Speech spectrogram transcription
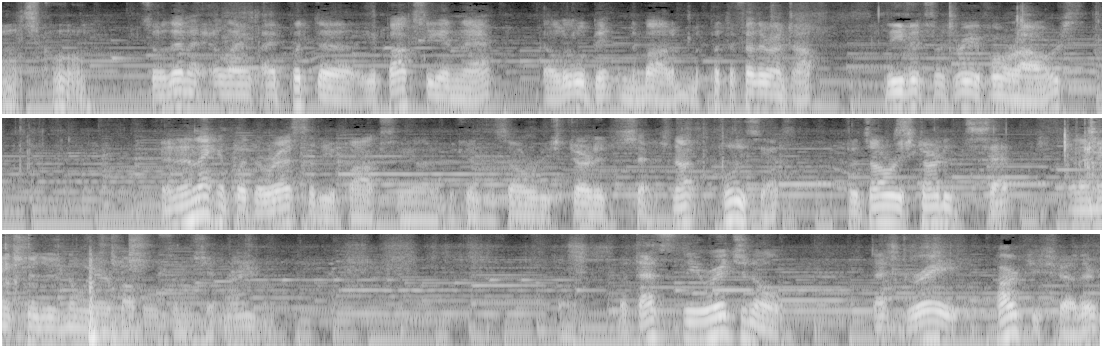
That's cool. So then I, like, I put the epoxy in that a little bit in the bottom, but put the feather on top, leave it for three or four hours, and then I can put the rest of the epoxy on it because it's already started to set. It's not fully set, but it's already started to set, and I make sure there's no air bubbles and shit. Right. But that's the original. That gray partridge feather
